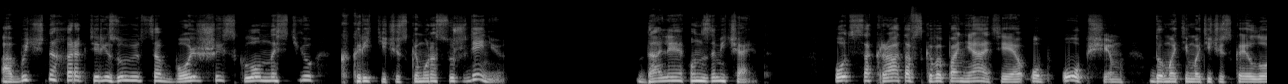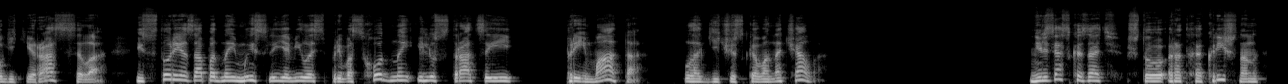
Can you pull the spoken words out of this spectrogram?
обычно характеризуются большей склонностью к критическому рассуждению. Далее он замечает – от сократовского понятия об общем до математической логики Рассела, история западной мысли явилась превосходной иллюстрацией примата логического начала. Нельзя сказать, что Радха Кришнан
